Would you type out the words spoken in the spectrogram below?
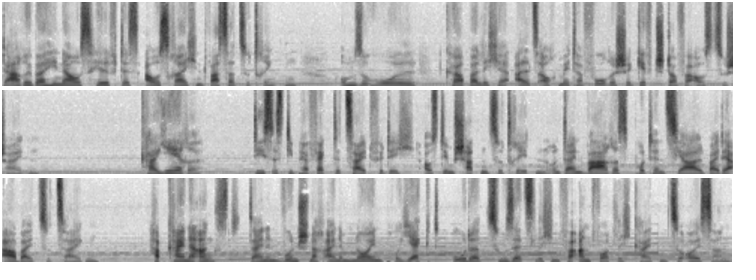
Darüber hinaus hilft es, ausreichend Wasser zu trinken, um sowohl körperliche als auch metaphorische Giftstoffe auszuscheiden. Karriere dies ist die perfekte Zeit für dich, aus dem Schatten zu treten und dein wahres Potenzial bei der Arbeit zu zeigen. Hab keine Angst, deinen Wunsch nach einem neuen Projekt oder zusätzlichen Verantwortlichkeiten zu äußern.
